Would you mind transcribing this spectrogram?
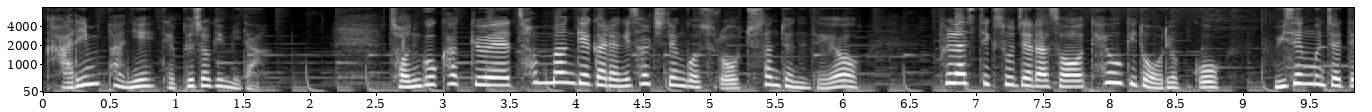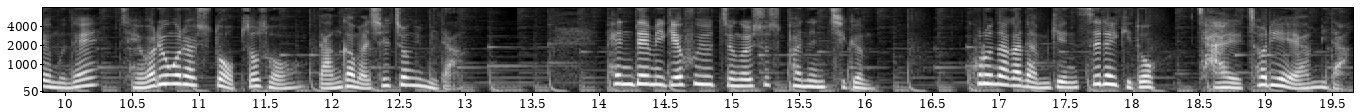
가림판이 대표적입니다. 전국 학교에 천만 개가량이 설치된 것으로 추산되는데요. 플라스틱 소재라서 태우기도 어렵고 위생 문제 때문에 재활용을 할 수도 없어서 난감한 실정입니다. 팬데믹의 후유증을 수습하는 지금, 코로나가 남긴 쓰레기도 잘 처리해야 합니다.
